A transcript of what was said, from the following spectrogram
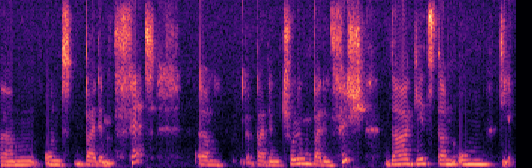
Ähm, und bei dem Fett, ähm, bei dem, Entschuldigung, bei dem Fisch, da geht es dann um die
